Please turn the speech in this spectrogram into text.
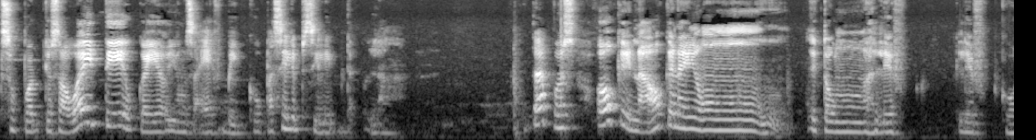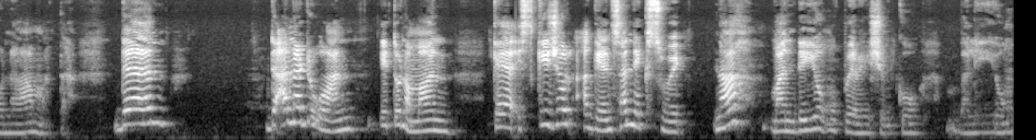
support ko sa YT o kaya yung sa FB ko, pasilip-silip lang. Tapos, okay na, okay na yung itong left left ko na mata. Then, the another one, ito naman, kaya schedule again sa next week na Monday yung operation ko. Bali yung,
